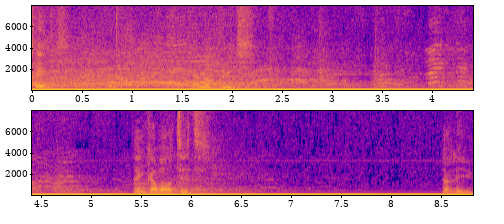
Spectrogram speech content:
Change. Cannot preach. Think about it telling you.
